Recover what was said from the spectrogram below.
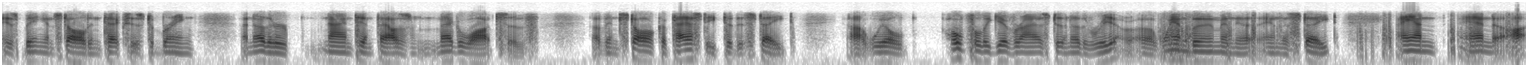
is being installed in Texas to bring another nine, ten thousand megawatts of of installed capacity to the state, uh, will hopefully give rise to another re- uh, wind boom in the in the state, and and uh,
